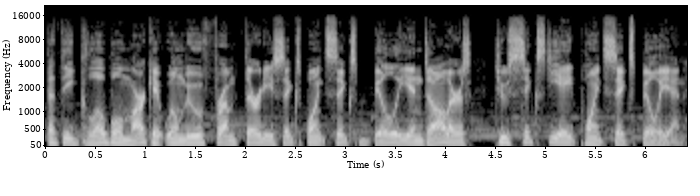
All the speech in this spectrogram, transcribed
that the global market will move from $36.6 billion to 68.6 billion.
